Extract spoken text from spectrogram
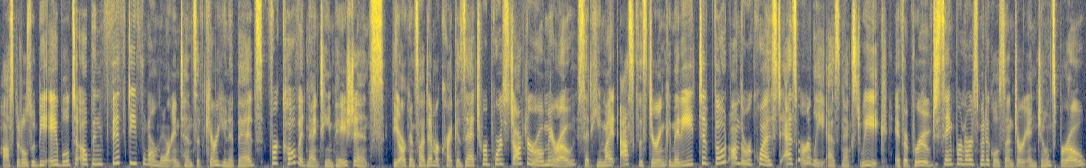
hospitals would be able to open 54 more intensive care unit beds for COVID 19 patients. The Arkansas Democrat Gazette reports Dr. Romero said he might ask the steering committee to vote on the request as early as next week. If approved, St. Bernard's Medical Center Center in Jonesboro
